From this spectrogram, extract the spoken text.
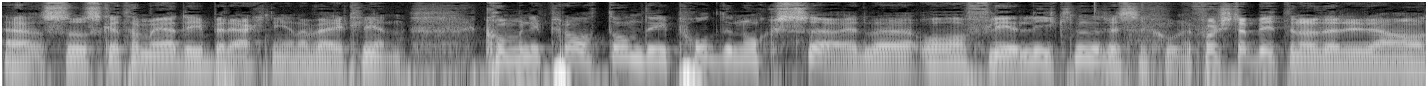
Eh, så ska ta med det i beräkningarna verkligen. Kommer ni prata om det i podden också? Eller och ha fler liknande recensioner? Första biten av det redan har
